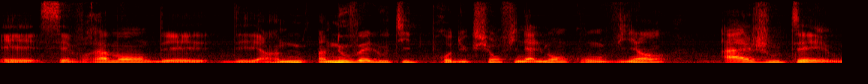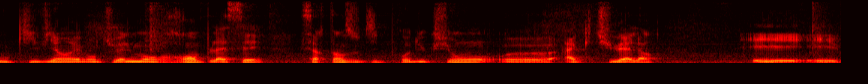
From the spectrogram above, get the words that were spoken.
et c'est vraiment un, nouvel outil de production finalement qu'on vient ajouter ou qui vient éventuellement remplacer certains outils de production euh, actuels. Et,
